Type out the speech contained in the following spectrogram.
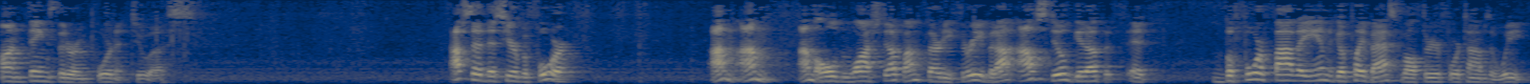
on things that are important to us. I've said this here before. I'm, I'm, I'm old and washed up. I'm 33, but I, will still get up at, at before 5 a.m. to go play basketball three or four times a week.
